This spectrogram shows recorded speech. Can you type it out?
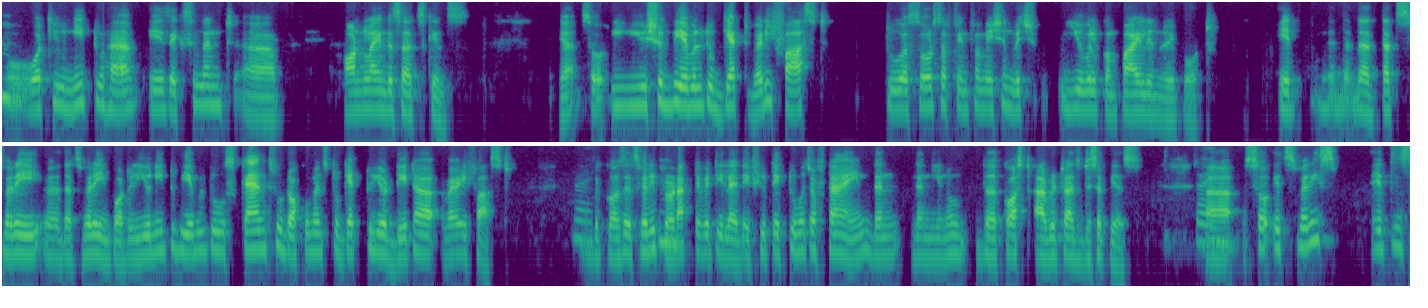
Hmm. what you need to have is excellent uh, online research skills. Yeah so you- should be able to get very fast to a source of information which you will compile in a report. It that, that that's very uh, that's very important. You need to be able to scan through documents to get to your data very fast. Right. because it's very Mm. productivity led. If you take too much of time then then you know the cost arbitrage disappears. Right. uh, so it's very it is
